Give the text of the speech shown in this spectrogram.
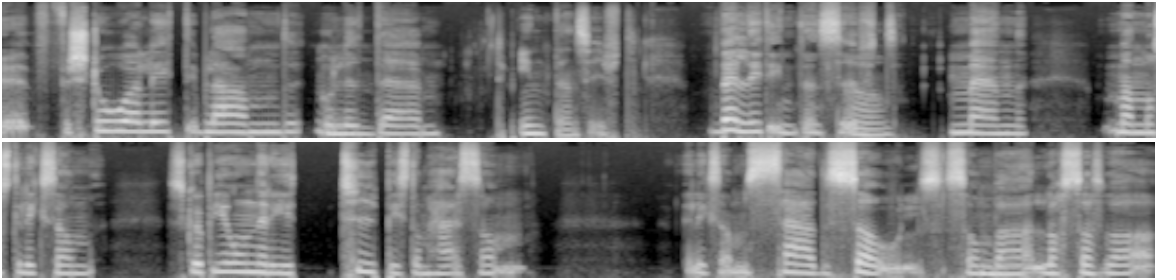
svårförståeligt ibland och Mm. lite Typ intensivt. väldigt intensivt. Ja. Men man måste liksom... Skorpioner är ju typiskt de här som liksom sad souls som Mm. bara låtsas vara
